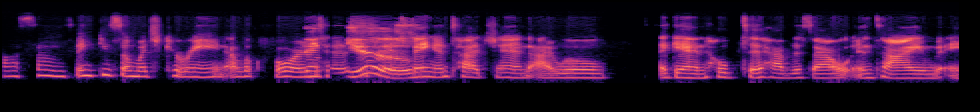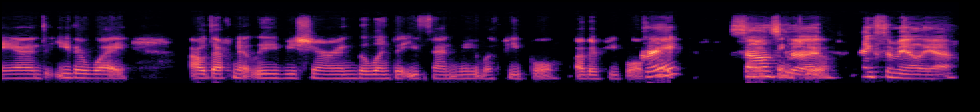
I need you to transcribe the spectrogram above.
Awesome. Thank you so much, Kareen. I look forward Thank to you. staying in touch and I will again, hope to have this out in time. And either way, I'll definitely be sharing the link that you send me with people, other people. Great. Sounds right, good. You. Thanks, Amelia.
